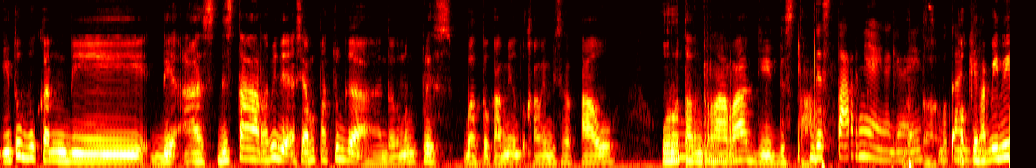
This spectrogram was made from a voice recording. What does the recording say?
itu bukan di di, As, di Star tapi di Asia 4 juga. Teman-teman please bantu kami untuk kami bisa tahu urutan Rara di The Star. The star-nya ya guys, Betul. bukan Oke, tapi ini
